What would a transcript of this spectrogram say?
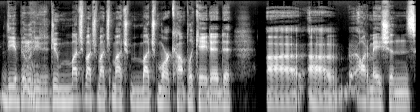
the ability to do much, much, much, much, much more complicated uh, uh, automations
